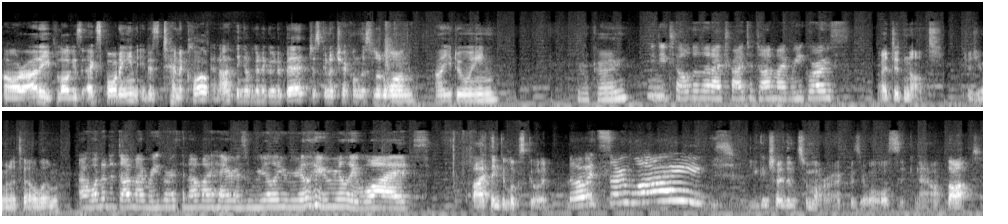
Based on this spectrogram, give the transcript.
Alrighty, vlog is exporting. It is 10 o'clock and I think I'm gonna go to bed. Just gonna check on this little one. How are you doing? You okay? Did you tell them that I tried to dye my regrowth? I did not. Did you want to tell them? I wanted to dye my regrowth and now my hair is really, really, really white. I think it looks good. No, it's so white! You can show them tomorrow because you're all sick now. But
